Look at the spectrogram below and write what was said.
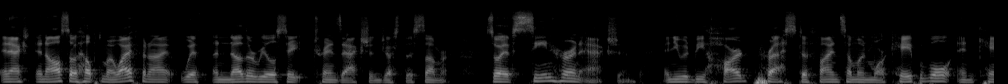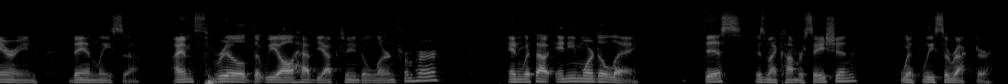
and act- and also helped my wife and I with another real estate transaction just this summer. So I've seen her in action, and you would be hard pressed to find someone more capable and caring than Lisa. I am thrilled that we all have the opportunity to learn from her, and without any more delay, this is my conversation with Lisa Rector.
